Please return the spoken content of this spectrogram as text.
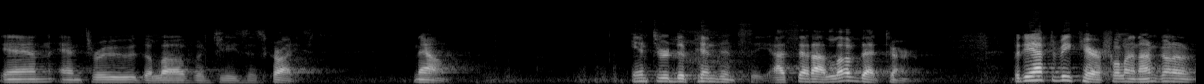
in and through the love of Jesus Christ. Now, interdependency. I said I love that term. But you have to be careful, and I'm going to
